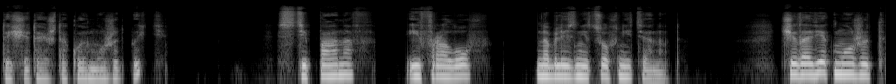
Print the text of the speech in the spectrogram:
Ты считаешь, такое может быть? Степанов и Фролов на близнецов не тянут. Человек может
